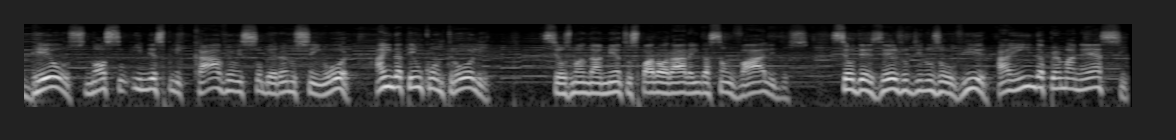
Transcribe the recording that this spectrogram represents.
Deus, nosso inexplicável e soberano Senhor, ainda tem o controle seus mandamentos para orar ainda são válidos, seu desejo de nos ouvir ainda permanece.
